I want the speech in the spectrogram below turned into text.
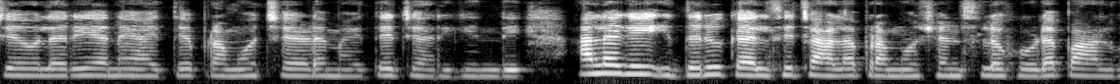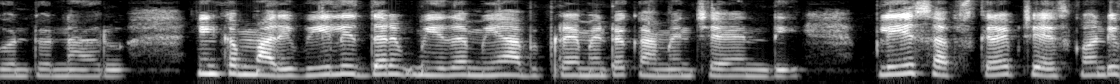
జ్యువెలరీ అని అయితే ప్రమోట్ చేయడం అయితే జరిగింది. అలాగే ఇద్దరూ కలిసి చాలా ప్రమోషన్స్లో కూడా పాల్గొంటున్నారు. ఇంకా మరి వీళ్ళిద్దరి మీద మీ అభిప్రాయం ఏంటో కామెంట్ చేయండి. ప్లీజ్ సబ్స్క్రైబ్ చేసుకోండి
